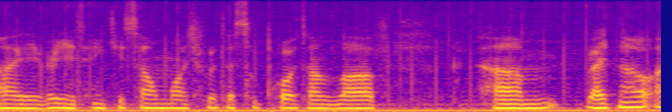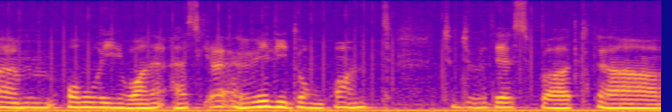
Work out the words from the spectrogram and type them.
I really thank you so much for the support and love. Um, right now, I'm only want to ask. I really don't want to do this, but uh,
